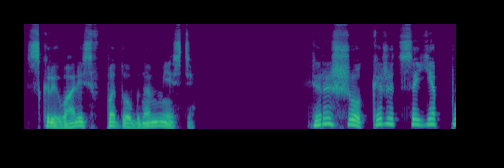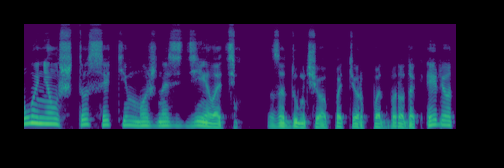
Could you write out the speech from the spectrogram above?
скрывались в подобном месте. «Хорошо, кажется, я понял, что с этим можно сделать», Задумчиво потер подбородок Эллиот,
